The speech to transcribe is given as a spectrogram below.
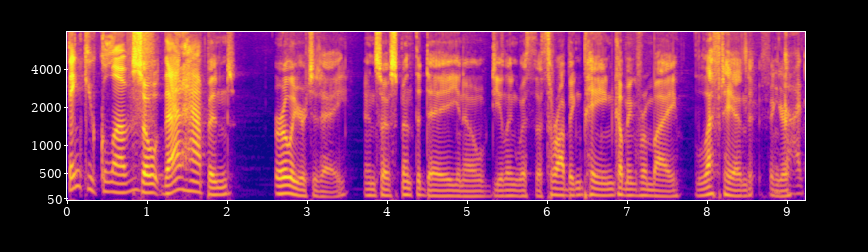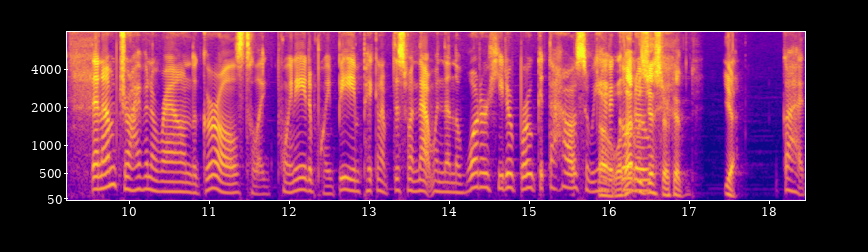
Thank you, gloves. so that happened earlier today, And so I've spent the day, you know, dealing with the throbbing pain coming from my left hand finger. God. Then I'm driving around the girls to like point A to point B and picking up this one, that one. Then the water heater broke at the house, so we had Oh, to well, go that to. was just okay. Yeah. Go ahead.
